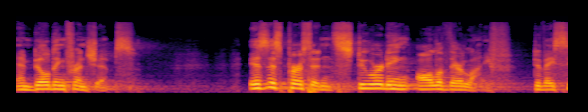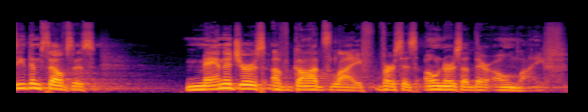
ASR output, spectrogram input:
and building friendships? Is this person stewarding all of their life? Do they see themselves as managers of God's life versus owners of their own life?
